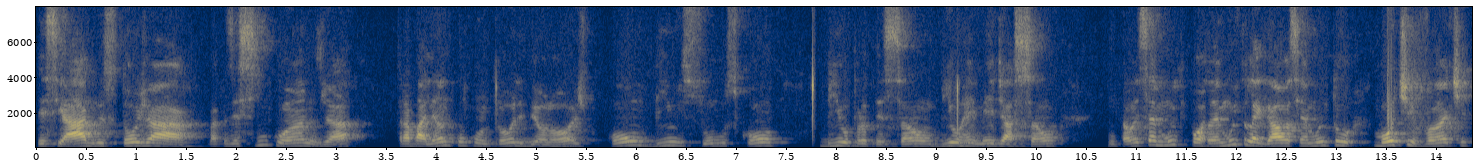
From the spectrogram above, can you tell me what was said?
desse agro. Estou já, vai fazer cinco anos já, trabalhando com controle biológico, com bioinsumos, com bioproteção, biorremediação. Então, isso é muito importante, é muito legal, assim, é muito motivante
